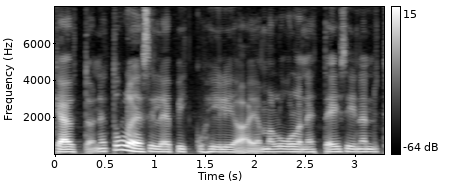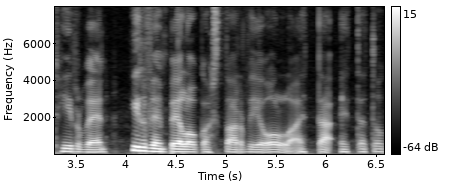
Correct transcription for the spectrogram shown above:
käyttöön. Ne tulee sille pikkuhiljaa ja mä luulen, että ei siinä nyt hirveän, hirveän pelokas tarvi olla. Että, että to,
